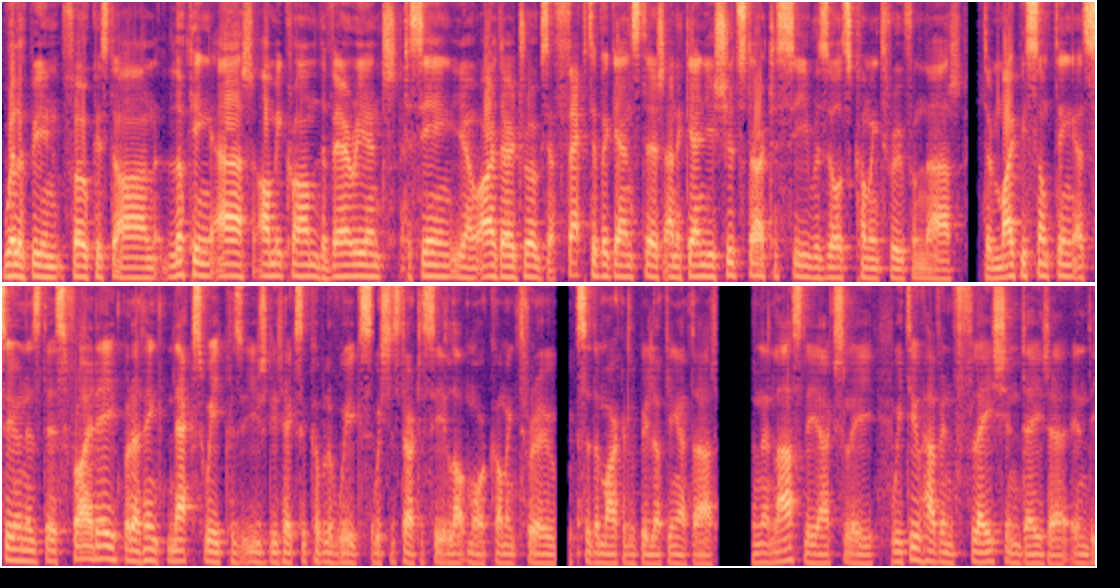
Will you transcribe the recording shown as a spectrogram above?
will have been focused on looking at Omicron, the variant, to seeing, you know, are there drugs effective against it? And again, you should start to see results coming through from that. There might be something as soon as this Friday, but I think next week, because it usually takes a couple of weeks, we should start to see a lot more coming through. So the market will be looking at that. And then lastly, actually, we do have inflation data in the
